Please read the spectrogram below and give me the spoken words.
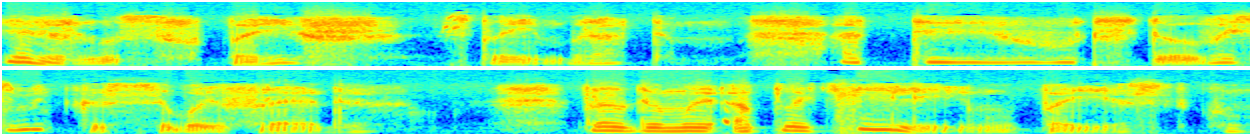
«Я вернусь в Париж с твоим братом». А ты вот что, возьми-ка с собой Фреда. Правда, мы оплатили ему поездку,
